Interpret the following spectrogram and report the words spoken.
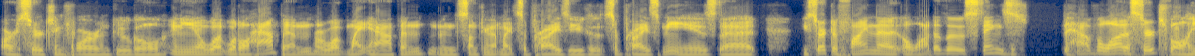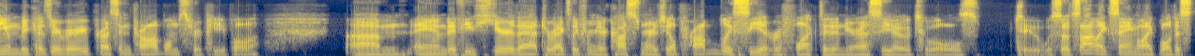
are searching for in Google. And you know what what'll happen or what might happen and something that might surprise you because it surprised me is that you start to find that a lot of those things have a lot of search volume because they're very pressing problems for people. Um, and if you hear that directly from your customers, you'll probably see it reflected in your SEO tools too. So it's not like saying like, well, just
